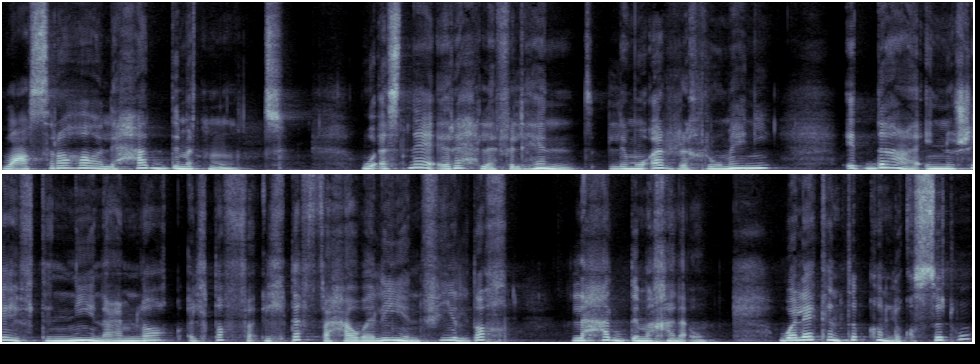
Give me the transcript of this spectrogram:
وعصرها لحد ما تموت. وأثناء رحلة في الهند لمؤرخ روماني ادعى إنه شاف تنين عملاق التف, التف حوالين فيل ضخم لحد ما خنقه. ولكن طبقا لقصته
